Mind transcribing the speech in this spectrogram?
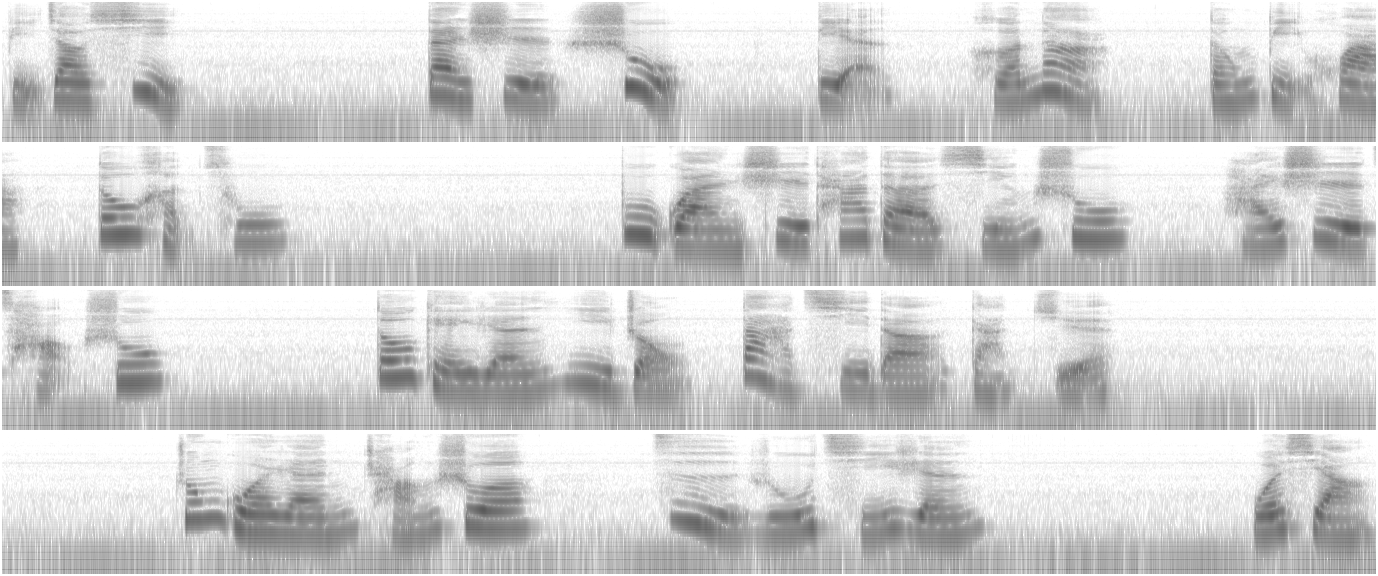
比较细，但是竖、点和捺等笔画都很粗。不管是他的行书，还是草书，都给人一种大气的感觉。中国人常说“字如其人”，我想，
